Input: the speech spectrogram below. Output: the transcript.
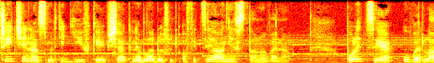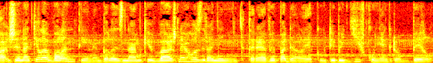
Příčina smrti dívky však nebyla dosud oficiálně stanovena. Policie uvedla, že na těle Valentíny byly známky vážného zranění, které vypadaly, jako kdyby dívku někdo byl.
